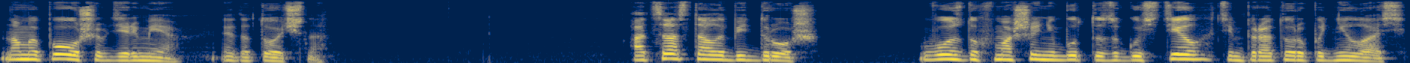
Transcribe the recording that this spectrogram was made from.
Но мы по уши в дерьме, это точно. Отца стала бить дрожь. Воздух в машине будто загустел, температура поднялась.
